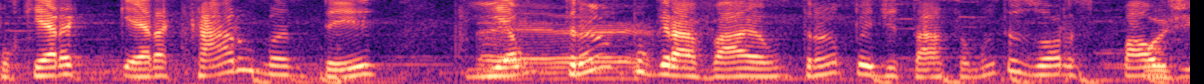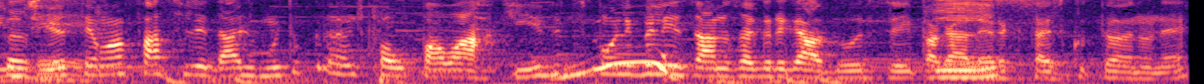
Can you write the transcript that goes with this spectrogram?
Porque era, era caro manter E é. um É. trampo gravar, é um trampo editar, são muitas horas pautas. Hoje em dia tem uma facilidade muito grande pra upar o arquivo e disponibilizar nos agregadores aí pra galera que Isso. tá escutando, né?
